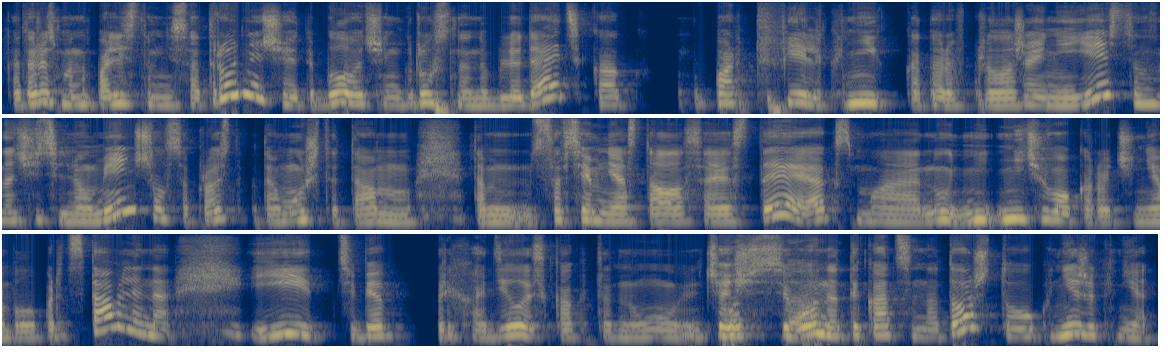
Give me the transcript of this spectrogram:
которая с монополистом не сотрудничает, и было очень грустно наблюдать, как портфель книг, который в приложении есть, он значительно уменьшился, просто потому что там, там совсем не осталось АСТ, Эксмо, ну, ничего, короче, не было представлено, и тебе приходилось как-то, ну, чаще вот, всего да. Натыкаться на то, что книжек нет.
